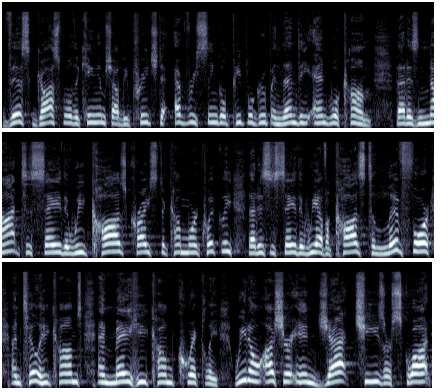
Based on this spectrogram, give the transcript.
This gospel of the kingdom shall be preached to every single people group, and then the end will come. That is not to say that we cause Christ to come more quickly. That is to say that we have a cause to live for until he comes, and may he come quickly. We don't usher in jack, cheese, or squat.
